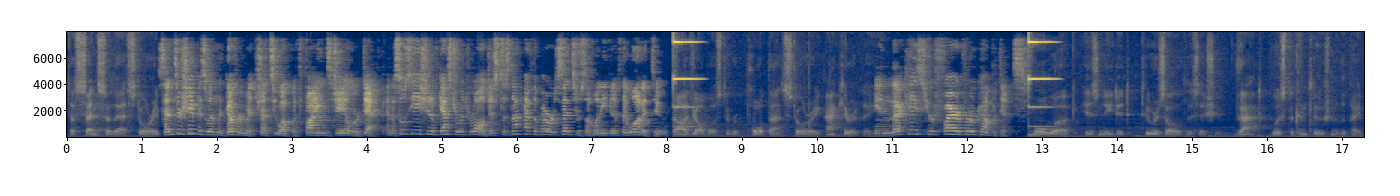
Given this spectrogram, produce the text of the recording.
to censor their story. Censorship is when the government shuts you up with fines, jail, or death. An association of gastroenterologists does not have the power to censor someone even if they wanted to. Our job was to report that story accurately. In that case, you're fired for incompetence. More work is needed to resolve this issue. That was the conclusion of the paper.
